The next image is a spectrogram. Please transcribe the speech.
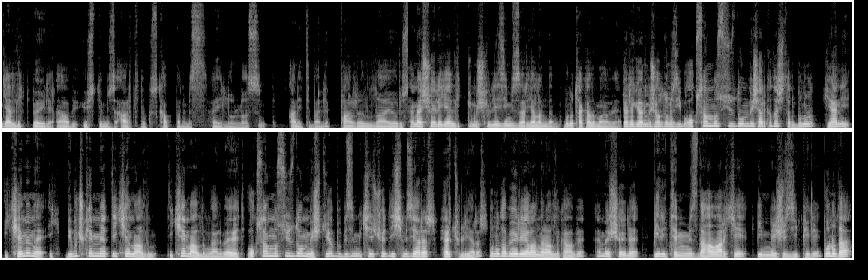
geldik böyle abi üstümüze artı 9 kaplanımız. Hayırlı uğurlu olsun an itibariyle parıldıyoruz. Hemen şöyle geldik. Gümüş bileziğimiz var yalandan. Bunu takalım abi. Şöyle görmüş olduğunuz gibi oksanması %15 arkadaşlar. Bunu yani 2M mi? 1.5 M hatta 2 M aldım. 2'ye mi aldım galiba? Evet. Oksanması %15 diyor. Bu bizim ikinci köyde işimize yarar. Her türlü yarar. Bunu da böyle yalandan aldık abi. Hemen şöyle bir itemimiz daha var ki 1500 IP'li. Bunu da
